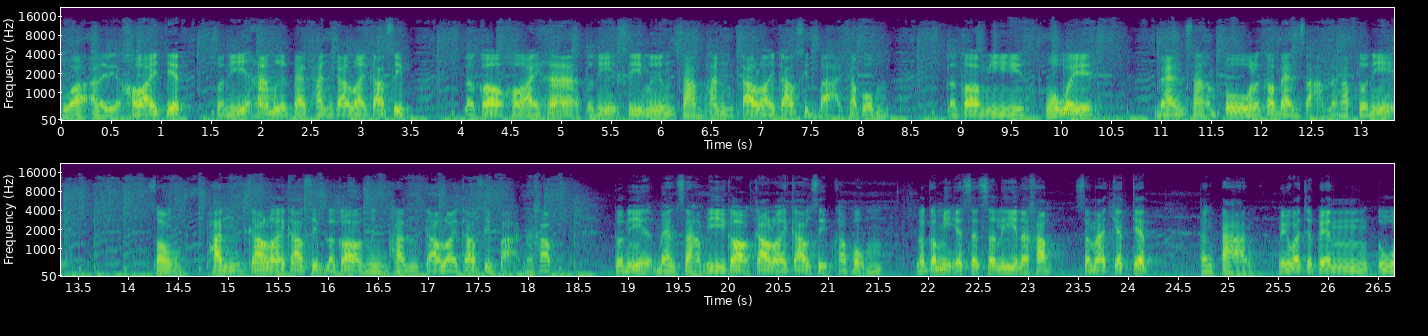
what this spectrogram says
ตัวอะไรเนี่ย Core i7 ตัวนี้ 58,990 แล้วก็ Core i5 ตัวนี้ 43,990 บาทครับผม แล้วก็มีหัวเว่ยแบนด์ 3 Pro แล้วก็แบนด์ 3 นะครับ ตัวนี้ 2,990 แล้วก็ 1,990 บาทนะครับ ตัวนี้แบรนด์ 3e ก็ 990 ครับผม แล้วก็มี Accessory นะครับ Smart Gadget ต่างๆ ไม่ว่าจะเป็นตัว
